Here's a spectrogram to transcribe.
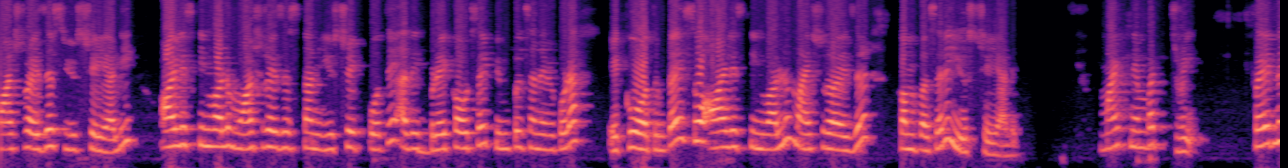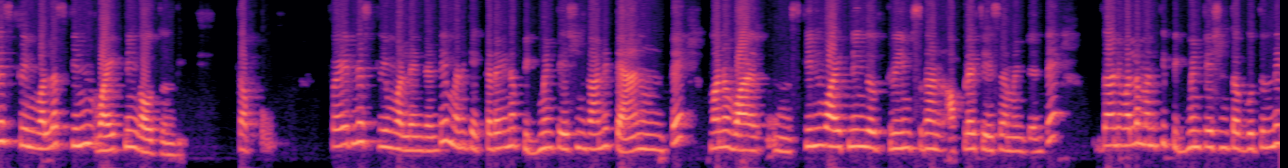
మాయిశ్చరైజర్స్ యూస్ చేయాలి. ఆయిలీ స్కిన్ వాళ్ళు మాయిశ్చరైజర్స్ కానీ యూస్ చేయకపోతే అది బ్రేక్అవుట్స్ అయి పింపుల్స్ అనేవి కూడా ఎక్కువ అవుతుంటాయి. సో ఆయిలీ స్కిన్ వాళ్ళు మాయిశ్చరైజర్ కంపల్సరీ యూజ్ చేయాలి. Myth number three fairness cream వల్ల స్కిన్ వైట్నింగ్ అవుతుంది. తప్పు. ఫెయిర్నెస్ క్రీమ్ వల్ల ఏంటంటే మనకి ఎక్కడైనా పిగ్మెంటేషన్ కానీ ట్యాన్ ఉంటే మనం స్కిన్ వైట్నింగ్ క్రీమ్స్ కానీ అప్లై చేసామేంటంటే దానివల్ల మనకి పిగ్మెంటేషన్ తగ్గుతుంది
